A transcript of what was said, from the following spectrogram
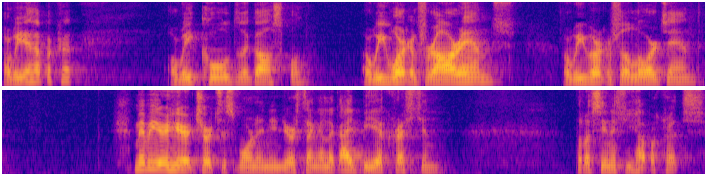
Are we a hypocrite? Are we cold to the gospel? Are we working for our ends? Are we working for the Lord's end? Maybe you're here at church this morning and you're thinking, look, I'd be a Christian, but I've seen a few hypocrites.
